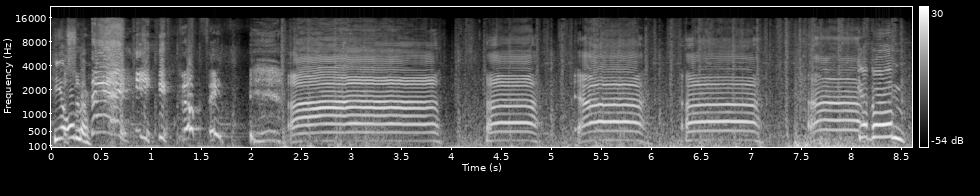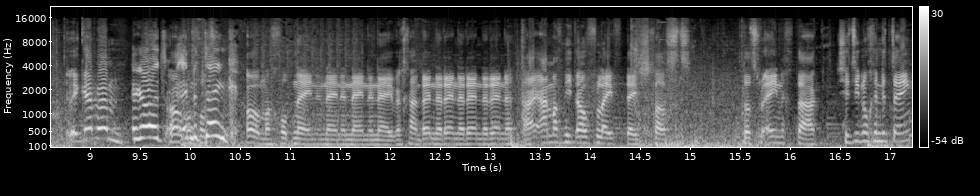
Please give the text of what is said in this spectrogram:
Hieronder. Nee! Ah! Ah! Ah, Ik heb hem! Ik heb hem! Ik uit! Oh, in de God. tank! Oh mijn god, nee, nee, nee, nee, nee, nee, nee. We gaan rennen, rennen, rennen, rennen. Hij, hij mag niet overleven, deze gast. Dat is mijn enige taak. Zit hij nog in de tank?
